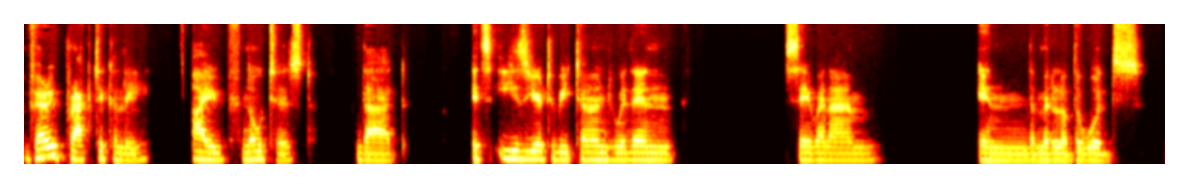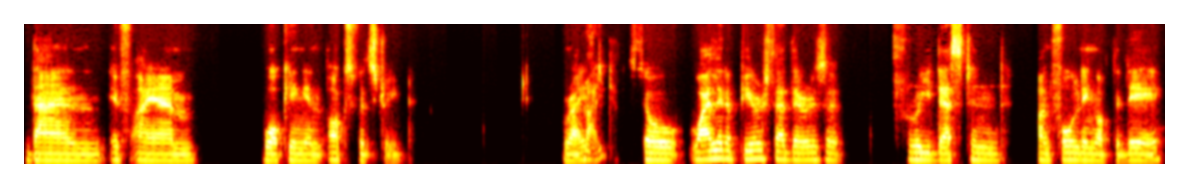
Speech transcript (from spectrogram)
Very practically, I've noticed that it's easier to be turned within, say, when I'm in the middle of the woods than if I am walking in Oxford Street. Right? Right. So while it appears that there is a predestined unfolding of the day,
